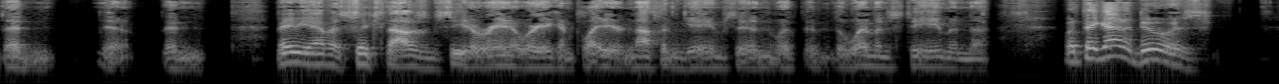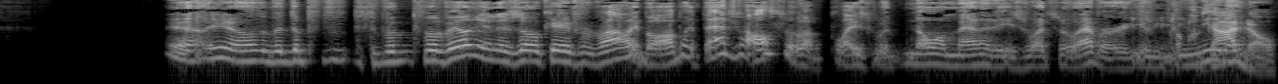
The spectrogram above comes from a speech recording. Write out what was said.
then, you know, then maybe have a 6,000 seat arena where you can play your nothing games in with the, the women's team. And the, what they got to do is yeah, you know, the, the, the, pavilion is okay for volleyball, but that's also a place with no amenities whatsoever. You, you oh, need God, a, no.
